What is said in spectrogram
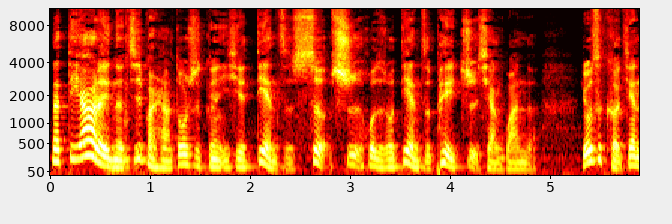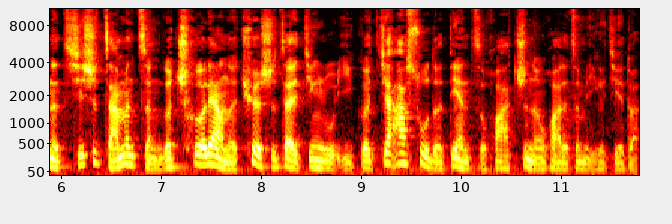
那第二类呢，基本上都是跟一些电子设施或者说电子配置相关的。由此可见呢，其实咱们整个车辆呢，确实在进入一个加速的电子化、智能化的这么一个阶段。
